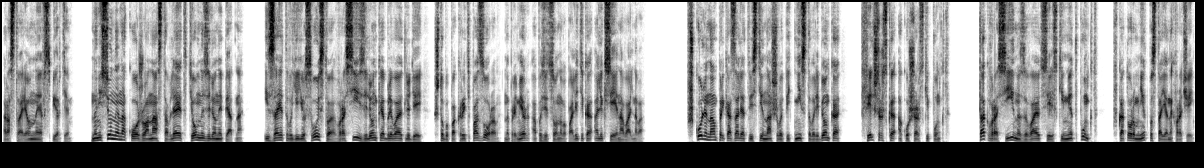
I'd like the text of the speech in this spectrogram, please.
растворенная в спирте. Нанесенная на кожу, она оставляет темно-зеленые пятна. Из-за этого ее свойства в России зеленкой обливают людей, чтобы покрыть позором, например, оппозиционного политика Алексея Навального. В школе нам приказали отвезти нашего пятнистого ребенка в фельдшерско-акушерский пункт. Так в России называют сельский медпункт, в котором нет постоянных врачей.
